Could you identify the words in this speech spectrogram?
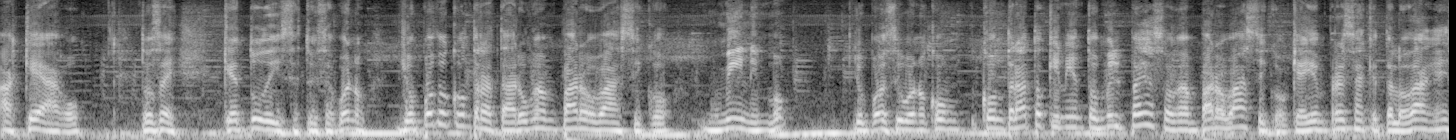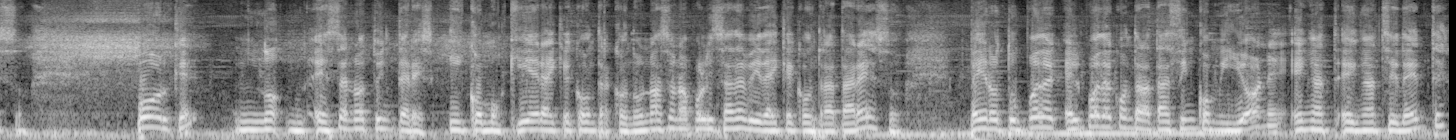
¿A qué hago? Entonces, ¿qué tú dices? Tú dices, bueno, yo puedo contratar un amparo básico mínimo yo puedo decir, bueno, con, contrato 500 mil pesos en amparo básico, que hay empresas que te lo dan eso. Porque no, ese no es tu interés. Y como quiera, hay que contratar. Cuando uno hace una póliza de vida, hay que contratar eso. Pero tú puedes, él puede contratar 5 millones en, en accidentes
